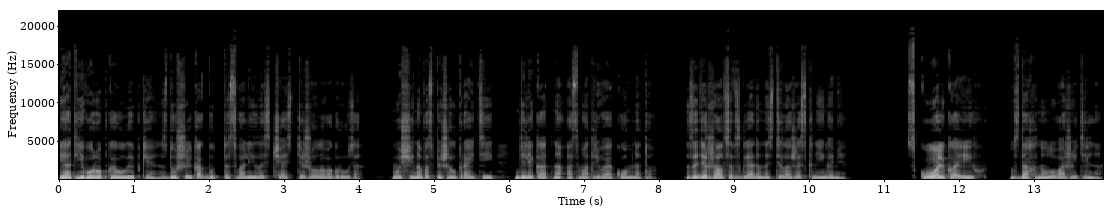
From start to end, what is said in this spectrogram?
И от его робкой улыбки с души как будто свалилась часть тяжелого груза. Мужчина поспешил пройти, деликатно осматривая комнату. Задержался взглядом на стеллаже с книгами. «Сколько их?» – вздохнул уважительно.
